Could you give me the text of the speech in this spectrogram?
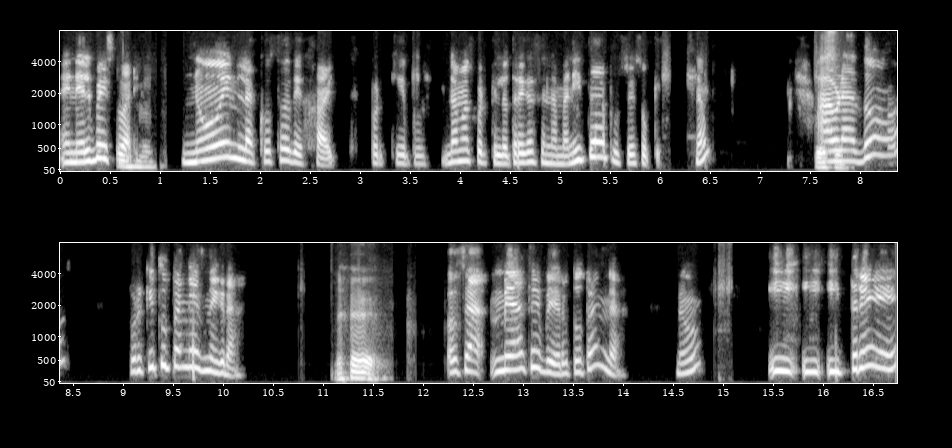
en el vestuario, no en la cosa de Heart, porque pues nada más porque lo traigas en la manita, pues eso qué, ¿no? Pues sí. Ahora dos, ¿por qué tu tanga es negra? O sea, me hace ver tu tanga, ¿no? Y, y, y tres,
